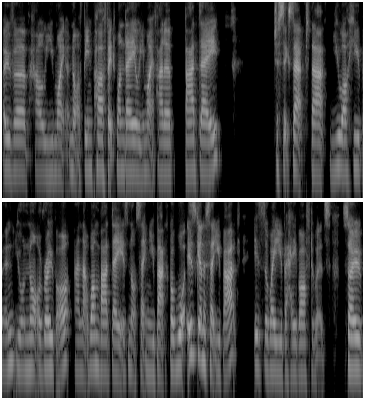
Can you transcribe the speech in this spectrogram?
over how you might not have been perfect one day or you might have had a bad day, just accept that you are human, you're not a robot, and that one bad day is not setting you back. But what is going to set you back is the way you behave afterwards. So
